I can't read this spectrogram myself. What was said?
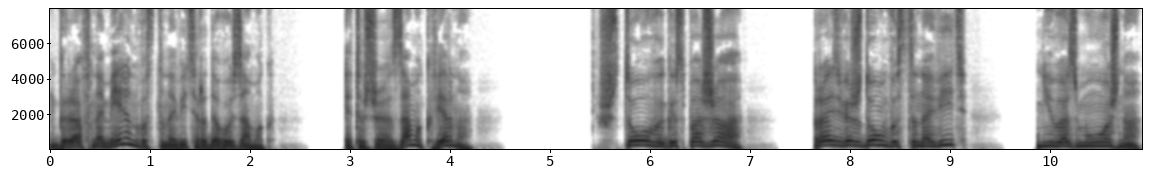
Граф намерен восстановить родовой замок? Это же замок, верно? Что вы, госпожа? Разве ж дом восстановить? Невозможно.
